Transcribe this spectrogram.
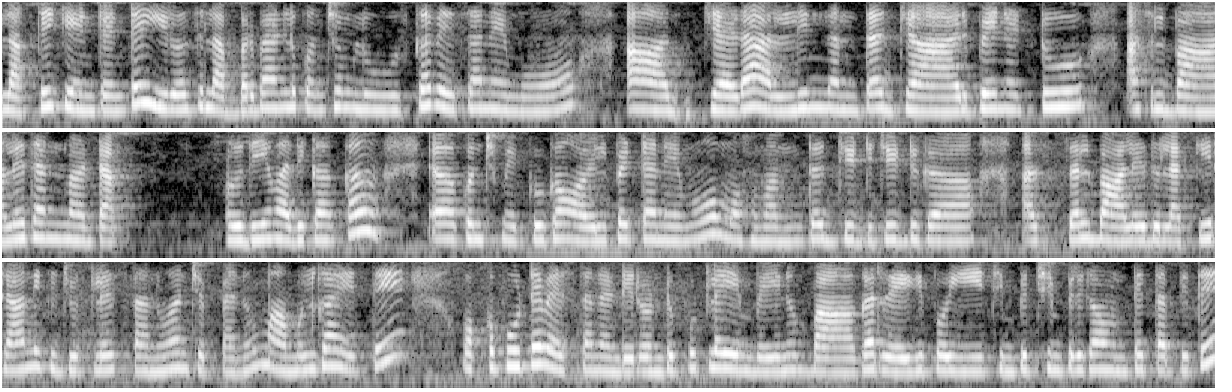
లక్కీకి ఏంటంటే ఈరోజు రబ్బర్ దాంట్లో కొంచెం లూజ్గా వేసానేమో ఆ జడ అల్లిందంతా జారిపోయినట్టు అసలు బాగాలేదన్నమాట ఉదయం అది కాక కొంచెం ఎక్కువగా ఆయిల్ పెట్టానేమో. మొహం అంతా జిడ్డు జిడ్డుగా అస్సలు బాగాలేదు లక్కీరా నీకు జుట్లేస్తాను అని చెప్పాను. మామూలుగా అయితే ఒక్క పూటే వేస్తానండి. రెండు పూట్ల ఏం వేయను. బాగా రేగిపోయి చింపిరి చింపిరిగా ఉంటే తప్పితే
